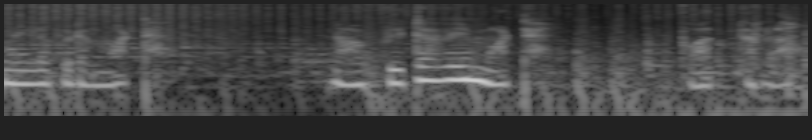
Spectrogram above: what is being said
உள்ள விட மாட்டேன். நான் விடவே மாட்டேன். பார்த்துடலாம்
